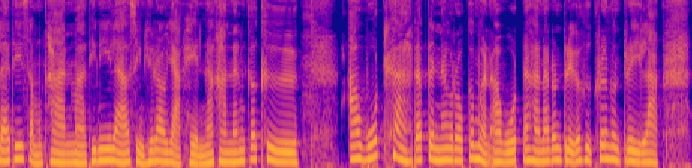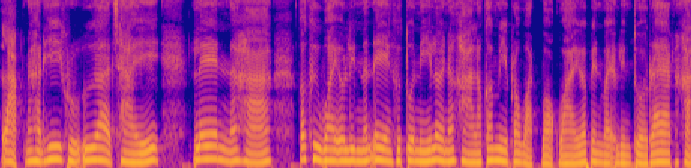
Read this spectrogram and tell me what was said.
และที่สำคัญมาที่นี่แล้วสิ่งที่เราอยากเห็นนะคะ นั่นก็คืออาวุธค่ะ ถ้าเป็นนักรบก็เหมือนอาวุธนะคะ นักดนตรีก็คือเครื่องดนตรีหลักหลักนะคะ ที่ครูเอื้อใช้เล่นนะคะ ก็คือไวโอลินนั่นเองคือตัวนี้เลยนะคะ แล้วก็มีประวัติบอกไว้ว่าเป็นไวโอลินตัวแรกนะคะ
